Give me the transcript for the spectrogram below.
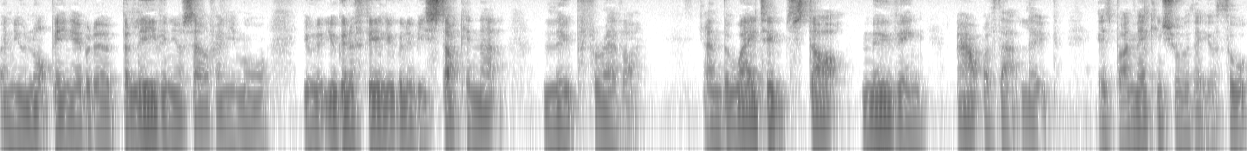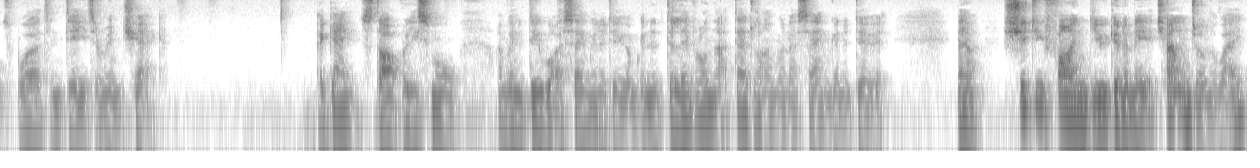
and you're not being able to believe in yourself anymore, you're, you're going to feel you're going to be stuck in that loop forever. And the way to start moving out of that loop is by making sure that your thoughts, words, and deeds are in check. Again, start really small. I'm going to do what I say I'm going to do. I'm going to deliver on that deadline when I say I'm going to do it. Now, should you find you're going to meet a challenge on the way,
